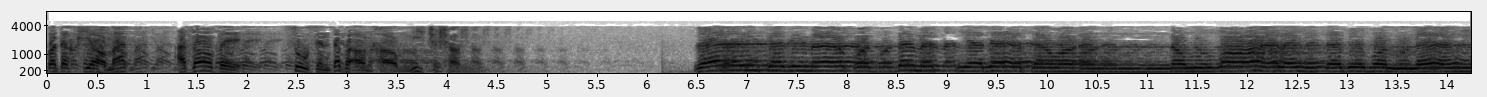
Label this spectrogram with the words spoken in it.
و در قیامت عذاب سوزنده به آنها میچشانیم ذلك بما قدمت يداك وأن الله ليس بظلام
